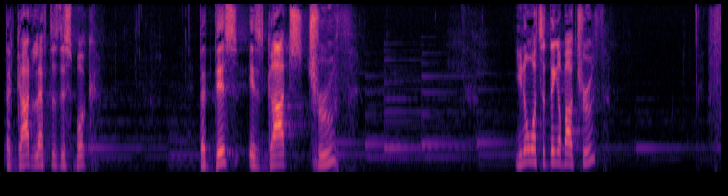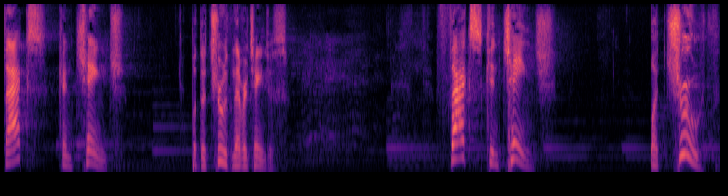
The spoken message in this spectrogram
that God left us this book? That this is God's truth? You know what's the thing about truth? Facts can change, but the truth never changes. Facts can change, but truth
